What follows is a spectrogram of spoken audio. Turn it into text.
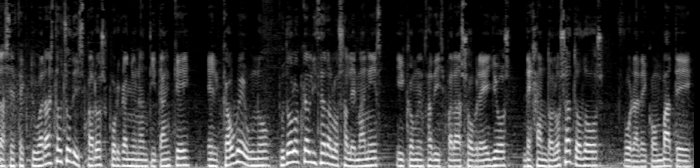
Tras efectuar hasta 8 disparos por cañón antitanque, el KV-1 pudo localizar a los alemanes y comenzó a disparar sobre ellos, dejándolos a todos fuera de combate.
